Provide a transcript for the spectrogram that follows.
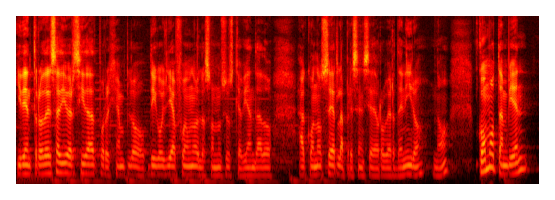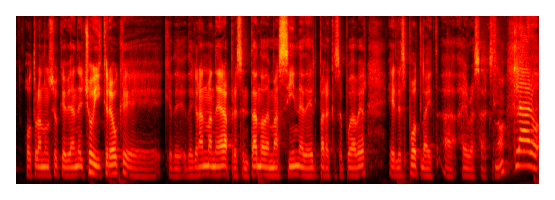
y dentro de esa diversidad, por ejemplo, digo, ya fue uno de los anuncios que habían dado a conocer la presencia de Robert De Niro, ¿no? Como también otro anuncio que habían hecho y creo que, de, gran manera presentando además cine de él para que se pueda ver el Spotlight a Ira Sachs, ¿no? Claro,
